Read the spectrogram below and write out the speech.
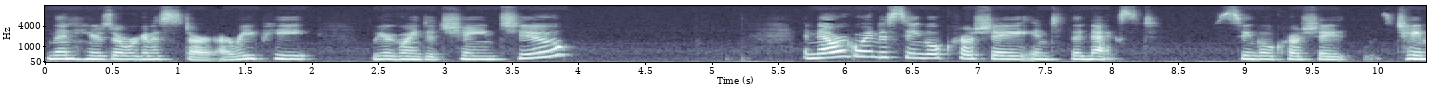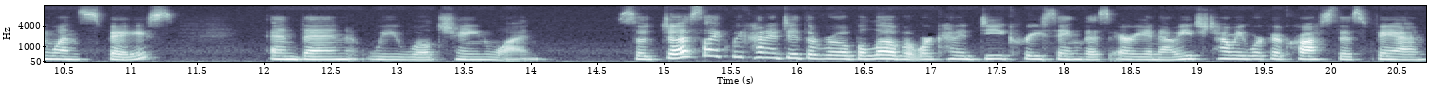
And then here's where we're going to start our repeat. We are going to chain two. And now we're going to single crochet into the next single crochet, chain one space, and then we will chain one. So just like we kind of did the row below, but we're kind of decreasing this area now. Each time we work across this fan,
